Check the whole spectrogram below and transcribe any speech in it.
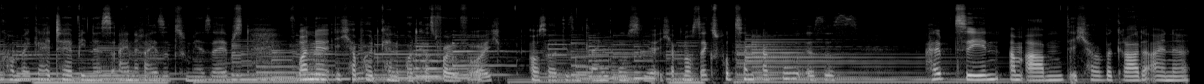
Guide to Happiness, eine Reise zu mir selbst. Freunde, ich habe heute keine Podcast-Folge für euch, außer diesen kleinen Gruß hier. Ich habe noch 6% Akku, es ist halb zehn am Abend. Ich habe gerade eine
